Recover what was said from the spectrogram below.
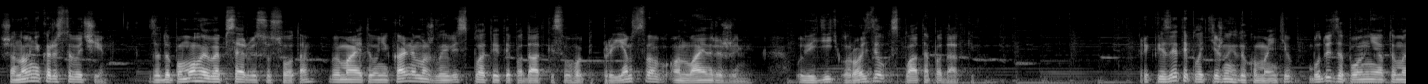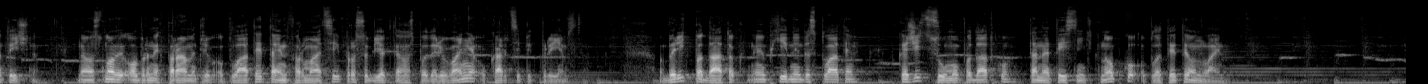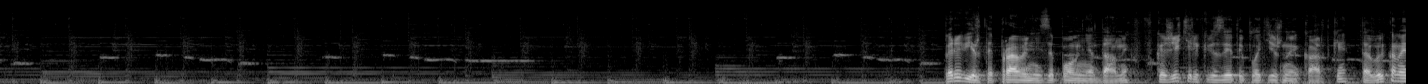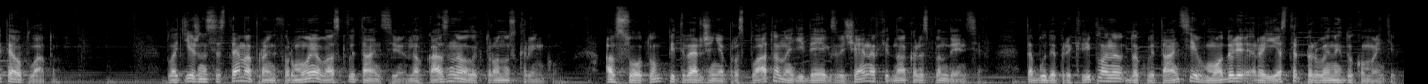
Шановні користувачі, за допомогою веб-сервісу SOTA ви маєте унікальну можливість сплатити податки свого підприємства в онлайн режимі. Увійдіть у розділ Сплата податків. Реквізити платіжних документів будуть заповнені автоматично на основі обраних параметрів оплати та інформації про суб'єкта господарювання у картці підприємства. Оберіть податок, необхідний до сплати, вкажіть суму податку та натисніть кнопку Оплатити онлайн. Перевірте правильність заповнення даних, вкажіть реквізити платіжної картки та виконайте оплату. Платіжна система проінформує вас квитанцією на вказану електронну скриньку. А в соту підтвердження про сплату надійде як звичайна вхідна кореспонденція та буде прикріплено до квитанції в модулі Реєстр первинних документів.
